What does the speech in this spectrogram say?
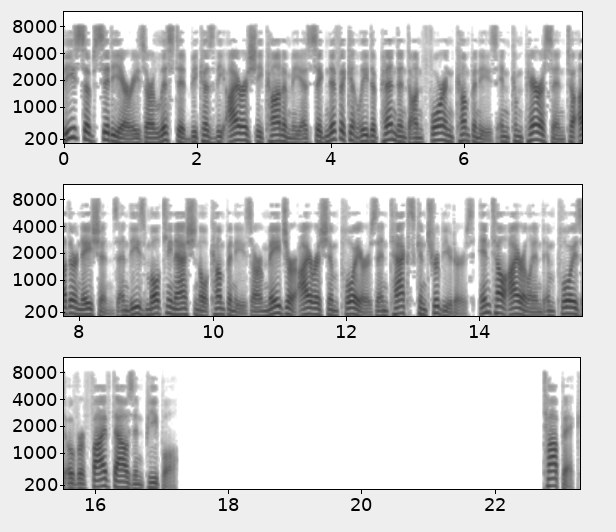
These subsidiaries are listed because the Irish economy is significantly dependent on foreign companies in comparison to other nations and these multinational companies are major Irish employers and tax contributors. Intel Ireland employs over 5,000 people. Topic:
